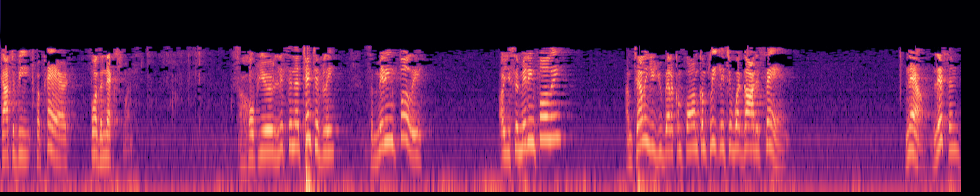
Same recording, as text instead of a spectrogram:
Got to be prepared for the next one. I hope you're listening attentively, submitting fully. Are you submitting fully? I'm telling you, you better conform completely to what God is saying. Now, listen.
